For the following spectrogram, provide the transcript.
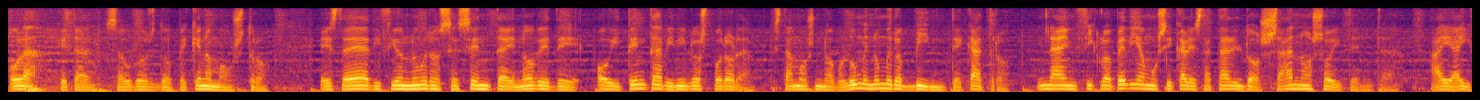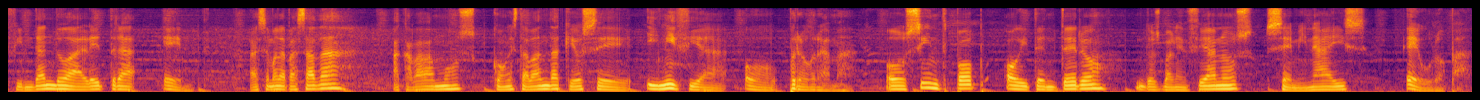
Ola, que tal? Saudos do Pequeno Monstro. Esta é a edición número 69 de 80 vinilos por hora. Estamos no volume número 24, na Enciclopedia Musical Estatal dos anos 80. Aí, aí, findando a letra E. A semana pasada acabábamos con esta banda que hoxe inicia o programa. O synth pop oitentero dos valencianos Seminais Europa.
